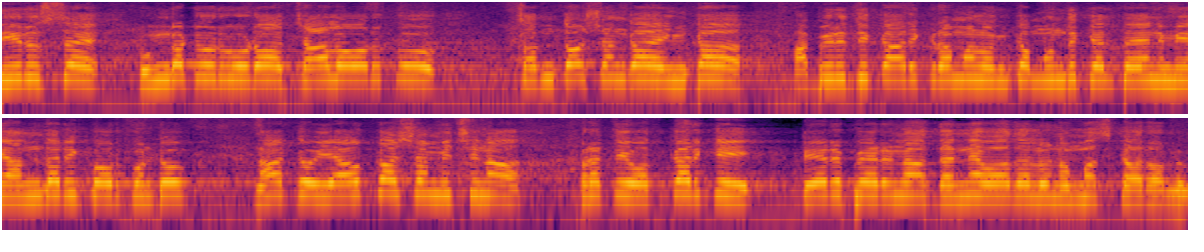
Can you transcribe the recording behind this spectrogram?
తీరుస్తే ఉంగటూరు కూడా చాలా వరకు సంతోషంగా ఇంకా అభివృద్ధి కార్యక్రమాలు ఇంకా ముందుకెళ్తాయని మీ అందరినీ కోరుకుంటూ నాకు ఈ అవకాశం ఇచ్చిన ప్రతి ఒక్కరికి పేరు పేరున ధన్యవాదాలు నమస్కారాలు.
